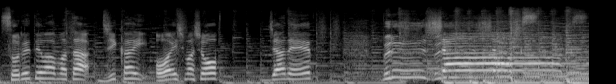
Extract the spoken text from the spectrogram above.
それではまた次回お会いしましょう。じゃあね。ブルーシャークス。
